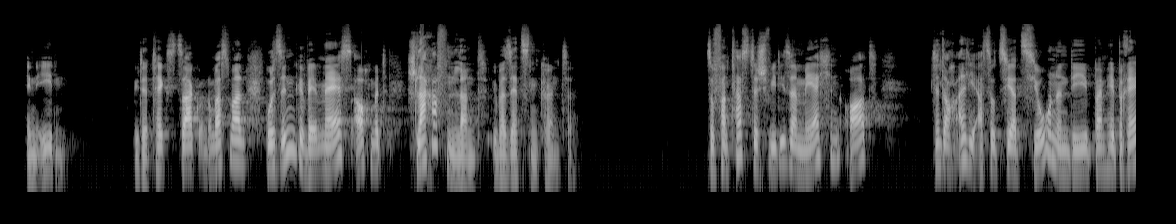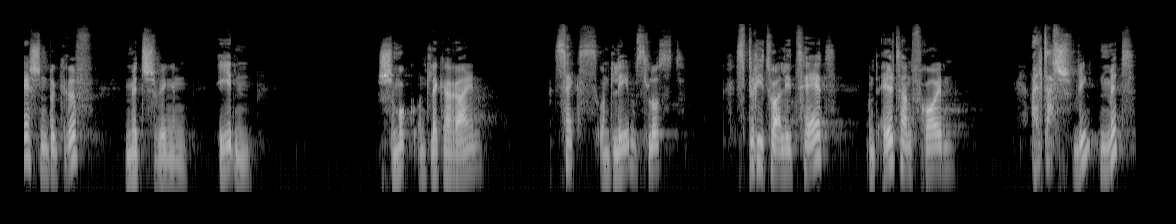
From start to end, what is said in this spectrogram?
In Eden, wie der Text sagt, und was man wohl sinngemäß auch mit Schlaraffenland übersetzen könnte. So fantastisch wie dieser Märchenort sind auch all die Assoziationen, die beim hebräischen Begriff mitschwingen. Eden, Schmuck und Leckereien, Sex und Lebenslust, Spiritualität und Elternfreuden. All das schwingt mit,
